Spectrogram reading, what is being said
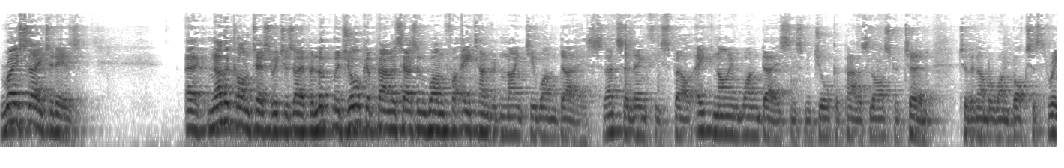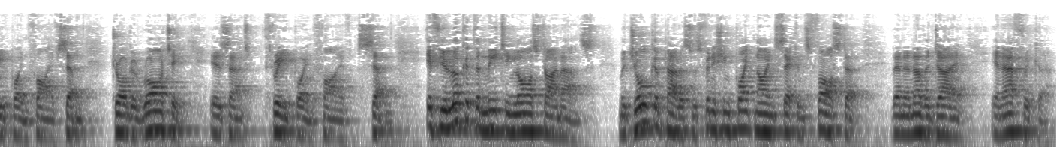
race eight it is. another contest which is open. Look, Majorca Palace hasn't won for 891 days. That's a lengthy spell. 891 days since Majorca Palace last returned to the number one box is 3.57. Drogarati is at 3.57. If you look at the meeting last time out, Majorca Palace was finishing 0.9 seconds faster than another day in Africa.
